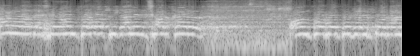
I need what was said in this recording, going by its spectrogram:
বাংলাদেশের অন্তর্বর্তীকালীন সরকার অন্তর্বর্তীকালীন প্রধান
